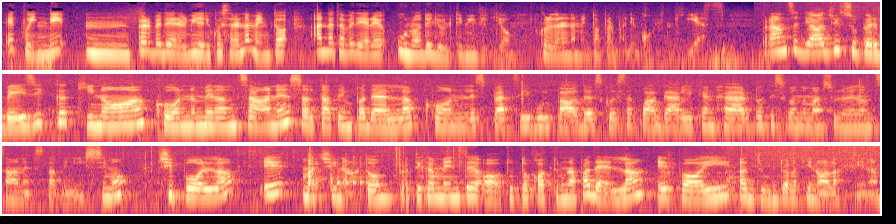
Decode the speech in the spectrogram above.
e quindi mm, per vedere il video di questo allenamento andate a vedere uno degli ultimi video quello dell'allenamento upper body and core. Yes Pranzo di oggi super basic, quinoa con melanzane saltate in padella con le spezie di bull powders, questa qua garlic and herb che secondo me sulle melanzane sta benissimo, cipolla e macinato, praticamente ho tutto cotto in una padella e poi aggiunto la quinoa alla fine.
